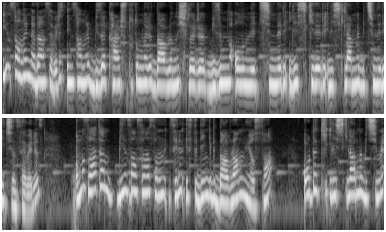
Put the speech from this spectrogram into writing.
İnsanları neden severiz? İnsanları bize karşı tutumları, davranışları, bizimle olan iletişimleri, ilişkileri, ilişkilenme biçimleri için severiz. Ama zaten bir insan sana senin istediğin gibi davranmıyorsa oradaki ilişkilenme biçimi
